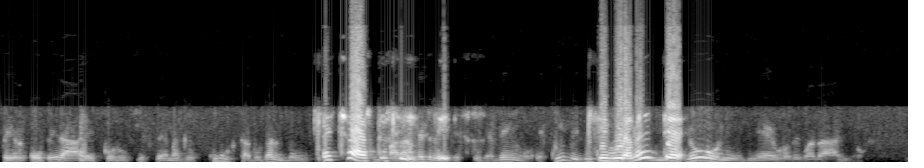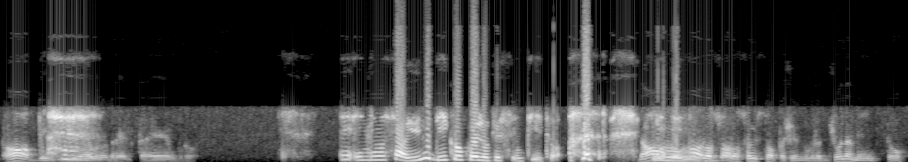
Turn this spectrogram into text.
per operare con un sistema che occulta totalmente Eh, certo, un sì, parametro sì. investigativo e quindi di Sicuramente- milioni di euro di guadagno, no 20 euro, 30 euro. Eh, non lo so, io dico quello che ho sentito. No, Quindi- lo so, lo so, lo so, io sto facendo un ragionamento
